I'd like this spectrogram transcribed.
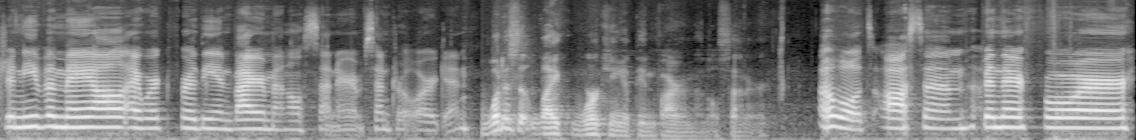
Geneva Mayall. I work for the Environmental Center of Central Oregon. What is it like working at the Environmental Center? Oh, well, it's awesome. Been there for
